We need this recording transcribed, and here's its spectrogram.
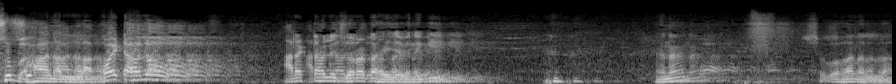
সুবহান আল্লাহ কয়টা হলো? আর একটা হলে জোড়াটা হয়ে যাবে নাকি? হ্যাঁ না? সুবহান আল্লাহ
